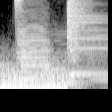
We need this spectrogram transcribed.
Bye.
